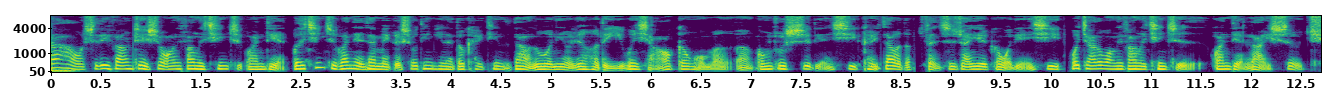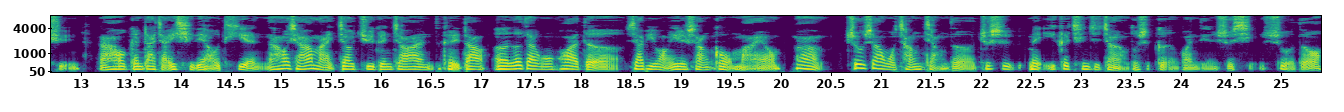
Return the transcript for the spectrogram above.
大家好，我是丽芳，这里是王丽芳的亲子观点。我的亲子观点在每个收听平台都可以听得到。如果你有任何的疑问，想要跟我们嗯工作室联系，可以在我的粉丝专业跟我联系，或加入王丽芳的亲子观点 LINE 社群，然后跟大家一起聊天。然后想要买教具跟教案，可以到呃乐在文化的虾皮网页上购买哦。那。就像我常讲的，就是每一个亲子教养都是个人观点所形塑的哦。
